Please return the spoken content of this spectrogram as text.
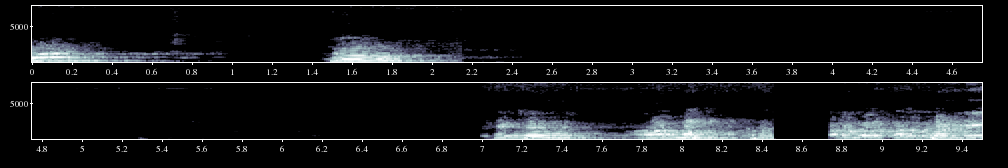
one two second ఆర్మల్ అడమలు కలపండి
